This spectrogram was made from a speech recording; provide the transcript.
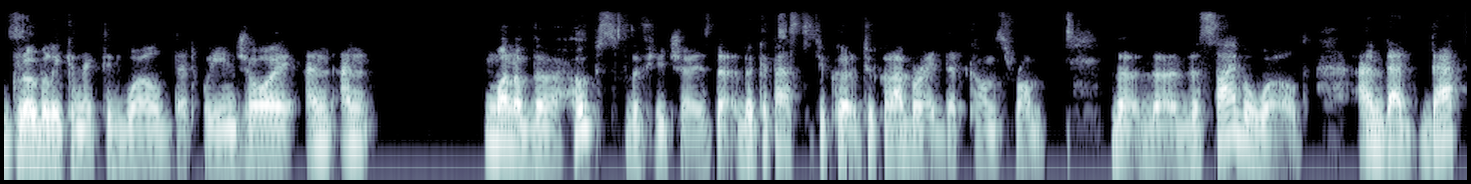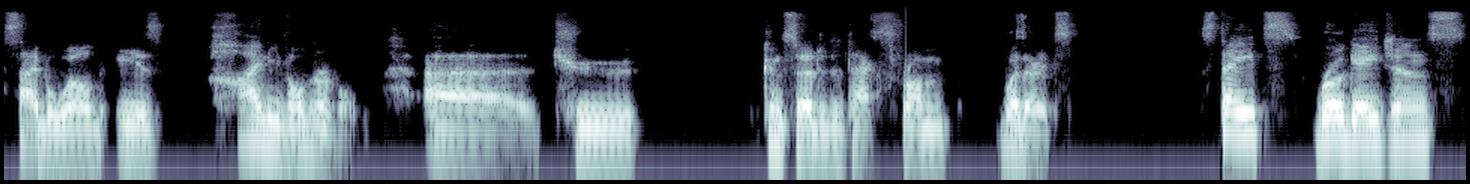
globally connected world that we enjoy? And, and one of the hopes for the future is the, the capacity to, co- to collaborate that comes from the, the, the, cyber world, and that that cyber world is highly vulnerable uh, to concerted attacks from whether it's states, rogue agents,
